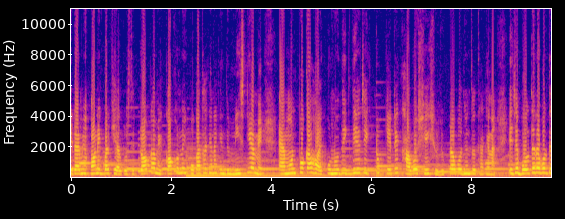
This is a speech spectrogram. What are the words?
এটা আমি অনেকবার খেয়াল করছি। টক আমে কখনোই পোকা থাকে না, কিন্তু মিষ্টি আমে এমন পোকা হয়, কোনো দিক দিয়ে যে একটু কেটে খাব সেই সুযোগটাও পর্যন্ত থাকে না। এই যে বলতে না বলতে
